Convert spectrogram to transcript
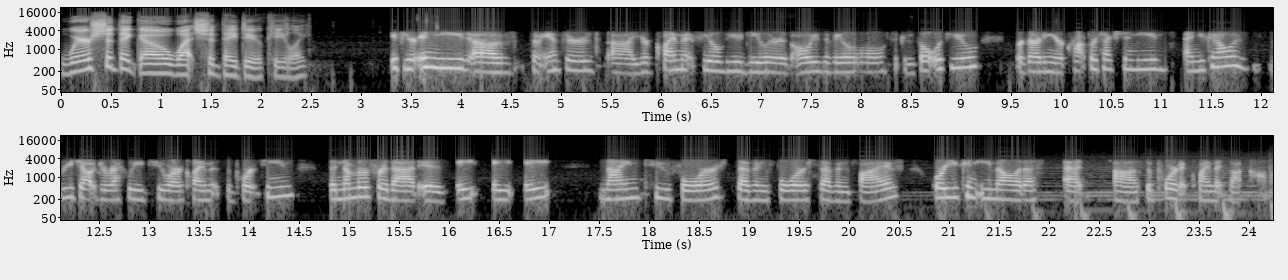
where should they go? What should they do, Keely? If you're in need of some answers, uh, your Climate Field View dealer is always available to consult with you regarding your crop protection needs. And you can always reach out directly to our climate support team. The number for that is 888 924 7475, or you can email at us at uh, support at climate.com.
